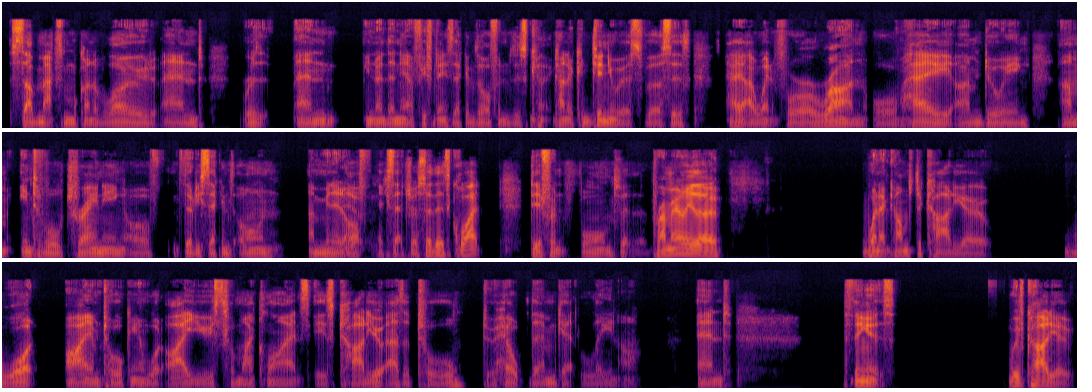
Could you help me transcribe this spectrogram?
sub maximal kind of load and res- and you know then you have 15 seconds off and just kind of continuous versus hey i went for a run or hey i'm doing um interval training of 30 seconds on a minute Yeah. off etc so there's quite different forms but primarily though when it comes to cardio what i am talking and what i use for my clients is cardio as a tool to help them get leaner and the thing is with cardio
